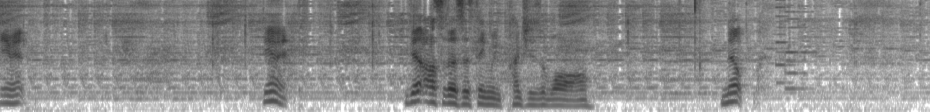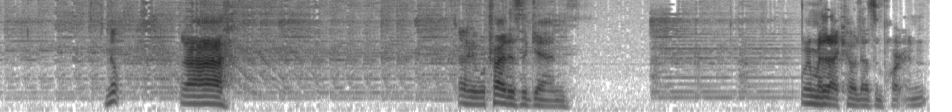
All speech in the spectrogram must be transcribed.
Damn it. Damn it. He also does this thing where he punches a wall. Nope. Nope. Ah. Okay, we'll try this again. Remember that code, that's important.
